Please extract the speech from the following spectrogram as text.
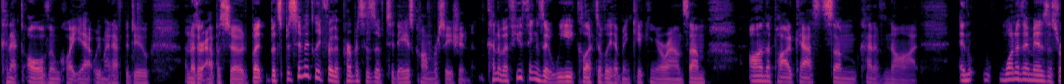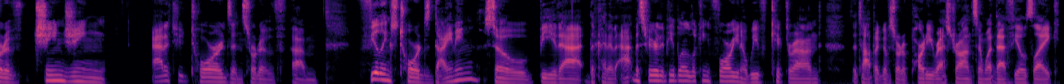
connect all of them quite yet. We might have to do another episode, but but specifically for the purposes of today's conversation, kind of a few things that we collectively have been kicking around some on the podcast, some kind of not. And one of them is a sort of changing attitude towards and sort of um, feelings towards dining. So, be that the kind of atmosphere that people are looking for. You know, we've kicked around the topic of sort of party restaurants and what that feels like.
